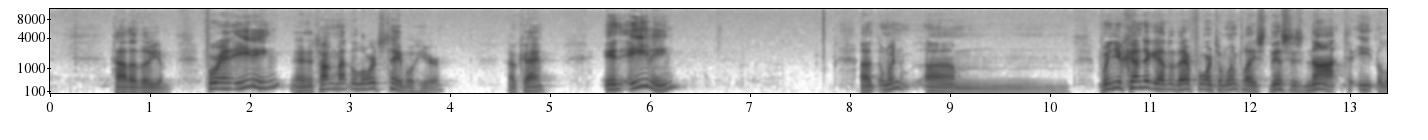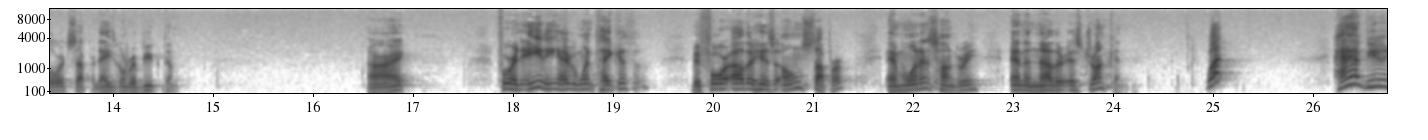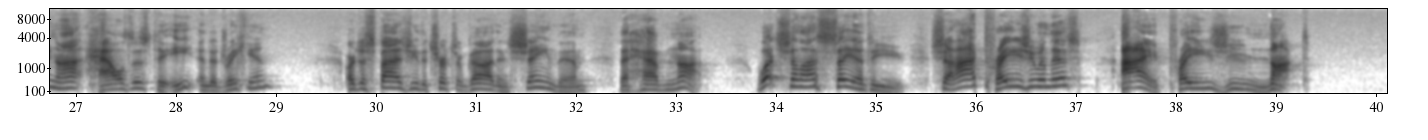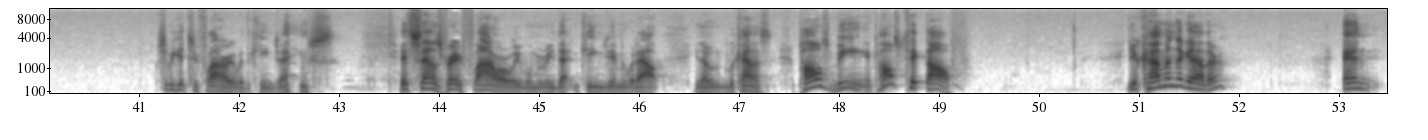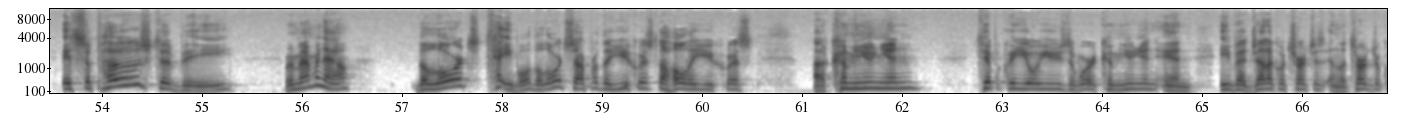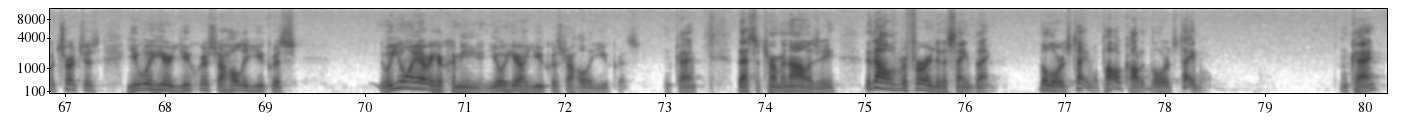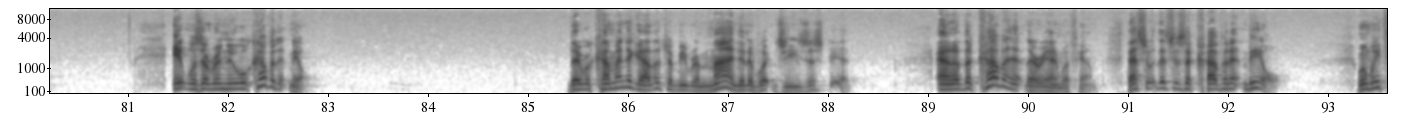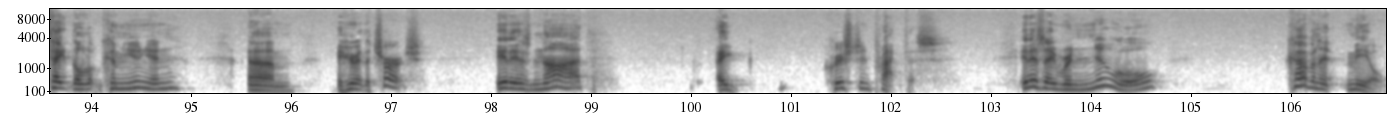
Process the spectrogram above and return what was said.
Hallelujah. For in eating, and they're talking about the Lord's table here, okay? In eating, uh, when, um, When you come together, therefore, into one place, this is not to eat the Lord's Supper. Now he's going to rebuke them. All right? For in eating, everyone taketh before other his own supper, and one is hungry, and another is drunken. What? Have you not houses to eat and to drink in? Or despise ye the church of God, and shame them that have not? What shall I say unto you? Shall I praise you in this? I praise you not. Should we get too flowery with the King James? It sounds very flowery when we read that in King James without, you know, the kind of Paul's being Paul's ticked off. You're coming together, and it's supposed to be, remember now, the Lord's table, the Lord's Supper, the Eucharist, the Holy Eucharist, uh, communion. Typically, you'll use the word communion in evangelical churches and liturgical churches. You will hear Eucharist or Holy Eucharist well, you won't ever hear communion. You'll hear Eucharist or Holy Eucharist. Okay? That's the terminology. They're all referring to the same thing. The Lord's table. Paul called it the Lord's table. Okay? It was a renewal covenant meal. They were coming together to be reminded of what Jesus did and of the covenant they're in with him. That's what this is a covenant meal. When we take the communion um, here at the church, it is not a Christian practice. It is a renewal covenant meal.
